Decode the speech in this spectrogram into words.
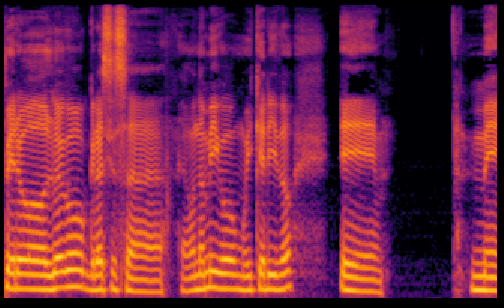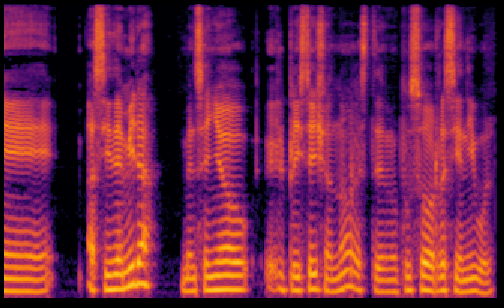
pero luego, gracias a, a un amigo muy querido, eh, me, así de, mira, me enseñó el PlayStation, ¿no? Este, me puso Resident Evil.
